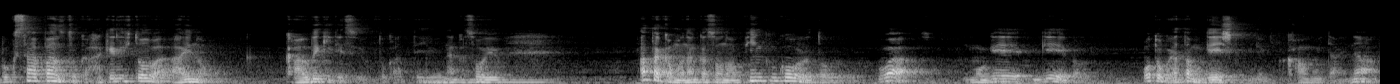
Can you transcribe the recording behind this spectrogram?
ボクサーパンツとか履ける人はああいうの買うべきですよとかっていうなんかそういうあたかもなんかそのピンクゴールドはもうゲイゲイが男やったらもうゲイしか買うみたいな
